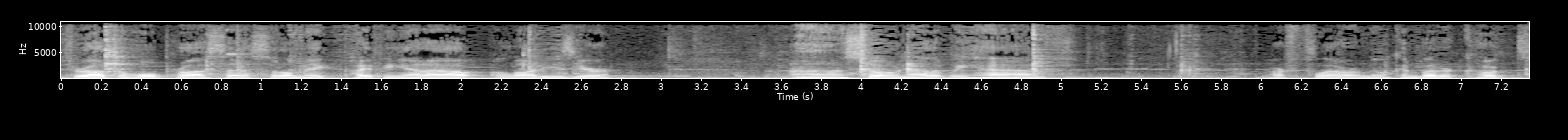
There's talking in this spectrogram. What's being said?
throughout the whole process. It'll make piping it out a lot easier. so now that we have our flour, milk, and butter cooked,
